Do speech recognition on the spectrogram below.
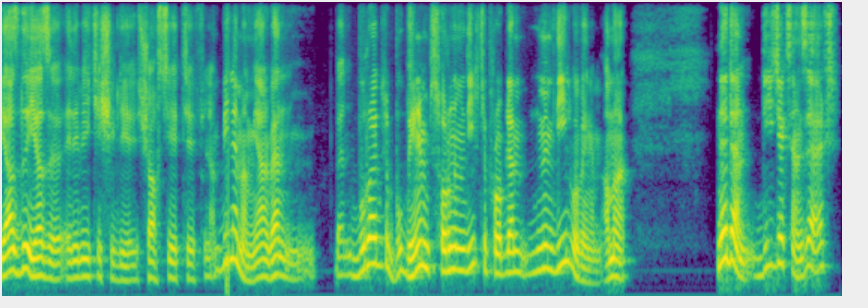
Yazdığı yazı, edebi kişiliği, şahsiyeti falan bilemem yani ben ben burada bu benim sorunum değil ki problemim değil bu benim ama neden diyecekseniz eğer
